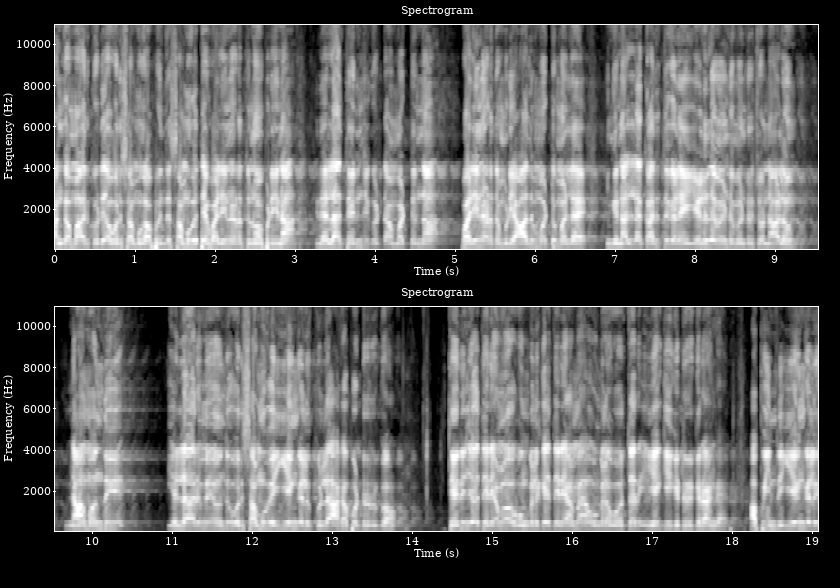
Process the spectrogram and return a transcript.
அங்கமாக இருக்கக்கூடிய ஒரு சமூகம். அப்போ இந்த சமூகத்தை வழிநடத்தணும் அப்படின்னா இதெல்லாம் தெரிஞ்சுக்கிட்டா மட்டும்தான் வழி நடத்த முடியும். அது மட்டுமல்ல இங்கே நல்ல கருத்துக்களை எழுத வேண்டும் என்று சொன்னாலும் நாம் வந்து எல்லாருமே வந்து ஒரு சமூக இயங்களுக்குள்ளே அகப்பட்டு இருக்கோம் தெரிஞ்சோ தெரியாமல் உங்களுக்கே தெரியாமல் உங்களை ஒருத்தர் இயக்கிக்கிட்டு இருக்கிறாங்க. அப்போ இந்த இயங்கலு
